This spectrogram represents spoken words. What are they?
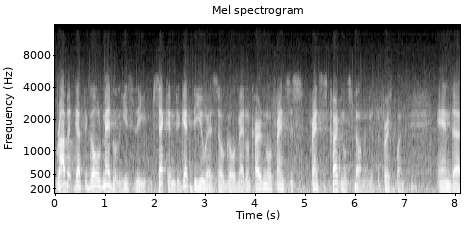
Robert got the gold medal. He's the second to get the USO gold medal. Cardinal Francis, Francis Cardinal Spellman got the first one. And uh,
